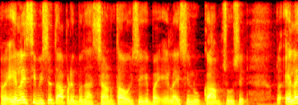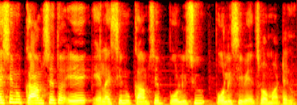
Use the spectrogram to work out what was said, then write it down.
હવે એલઆઈસી વિશે તો આપણે બધા જાણતા હોય છે કે ભાઈ એલઆઈસીનું કામ શું છે? તો એલઆઈસીનું કામ છે તો એ એલઆઈસીનું કામ છે પોલિસી પોલિસી વેચવા માટેનું.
